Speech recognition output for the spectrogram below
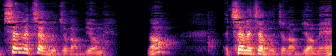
အချက်နှစ်ချက်ကိုကျွန်တော်ပြောမယ်နော်အချက်နှစ်ချက်ကိုကျွန်တော်ပြောမယ်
